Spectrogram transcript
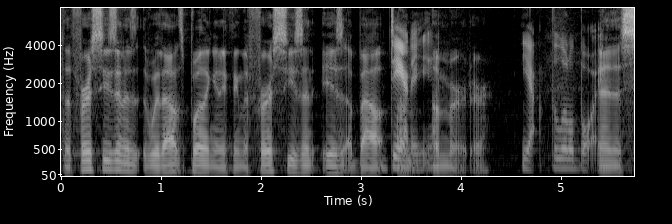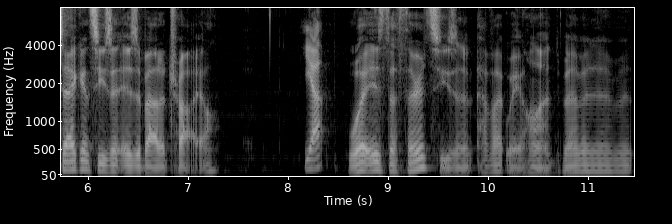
the first season is without spoiling anything. The first season is about a- Danny. a, murder, Yeah, the little boy. and the second season is about a trial. yeah, What is the third season? Have I wait? Hold on.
